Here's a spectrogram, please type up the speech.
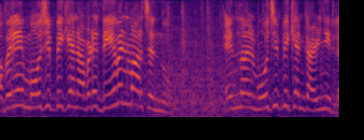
അവരെ മോചിപ്പിക്കാൻ അവിടെ ദേവന്മാർ ചെന്നു. എന്നാൽ മോചിപ്പിക്കാൻ കഴിഞ്ഞില്ല.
